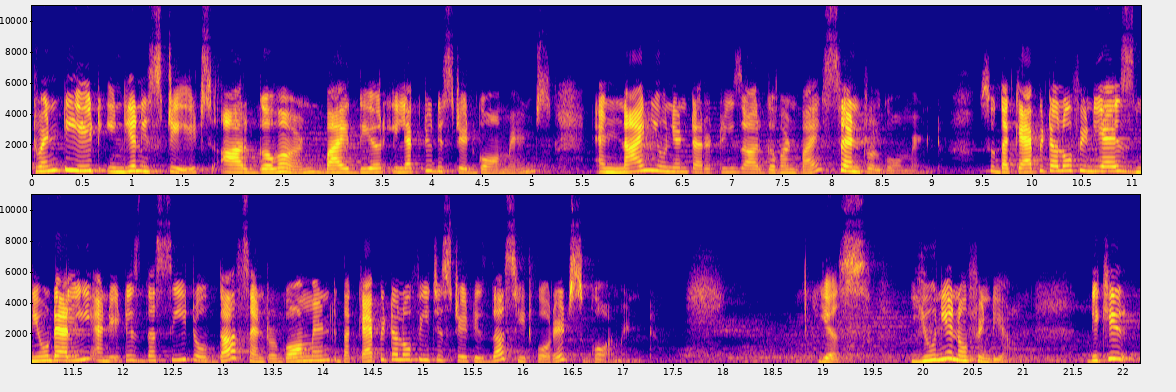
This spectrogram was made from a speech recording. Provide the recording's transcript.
28 Indian states are governed by their elected state governments and 9 union territories are governed by central government. So the capital of India is New Delhi and it is the seat of the central government. The capital of each state is the seat for its government. Yes, Union of India. देखिए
